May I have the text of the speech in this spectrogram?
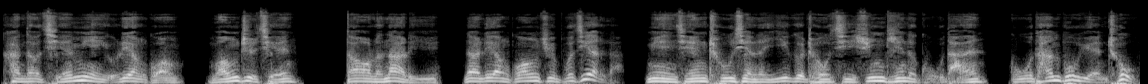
看到前面有亮光，忙至前。到了那里，那亮光却不见了，面前出现了一个臭气熏天的古坛。古坛不远处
